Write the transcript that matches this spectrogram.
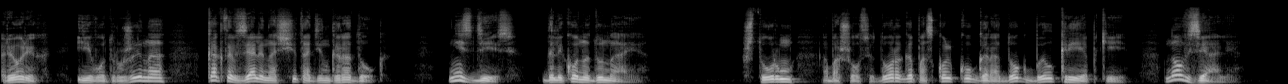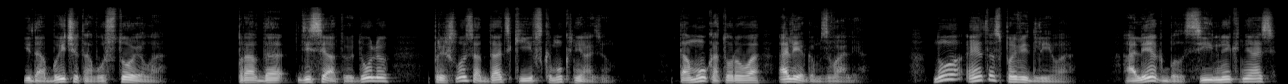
Рерих и его дружина как-то взяли на щит один городок. Не здесь, далеко на Дунае. Штурм обошелся дорого, поскольку городок был крепкий, но взяли. И добыча того стоила. Правда, десятую долю пришлось отдать киевскому князю, тому, которого Олегом звали. Но это справедливо. Олег был сильный князь,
